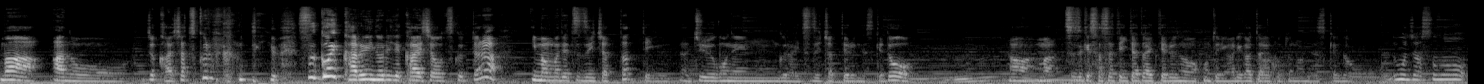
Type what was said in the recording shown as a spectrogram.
まああのじゃあ会社作るかっていうすごい軽いノリで会社を作ったら今まで続いちゃったっていう15年ぐらい続いちゃってるんですけどうん。あまあ続けさせていただいてるのは本当にありがたいことなんですけど。でもじゃあその、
